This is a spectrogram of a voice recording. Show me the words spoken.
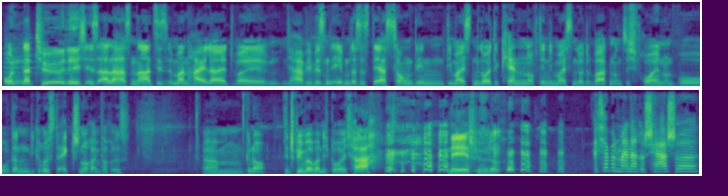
Und natürlich ist Alle hassen Nazis immer ein Highlight, weil ja, wir wissen eben, das ist der Song, den die meisten Leute kennen, auf den die meisten Leute warten und sich freuen und wo dann die größte Action auch einfach ist. Ähm, genau. Den spielen wir aber nicht bei euch. Ha! Nee, spielen wir doch. Ich habe in meiner Recherche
